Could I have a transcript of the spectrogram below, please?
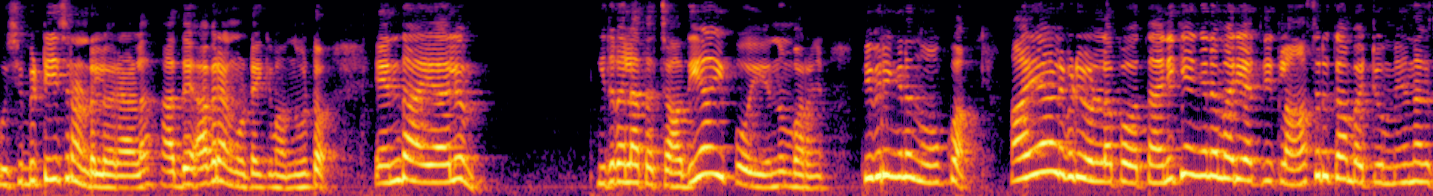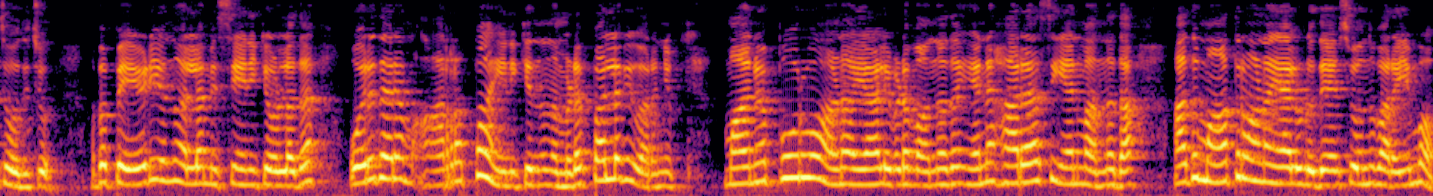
കുശിബി ടീച്ചറുണ്ടല്ലോ ഒരാൾ അത് അവരങ്ങോട്ടേക്ക് വന്നു കേട്ടോ. എന്തായാലും ഇത് വല്ലാത്ത ചതിയായിപ്പോയി എന്നും പറഞ്ഞു. അപ്പം ഇവരിങ്ങനെ നോക്കുക. അയാൾ ഇവിടെ ഉള്ളപ്പോൾ തനിക്ക് എങ്ങനെ മര്യാദയ്ക്ക് ക്ലാസ് എടുക്കാൻ പറ്റും എന്നൊക്കെ ചോദിച്ചു. അപ്പോൾ പേടിയൊന്നും അല്ല മിസ് എനിക്കുള്ളത്. ഒരു തരം അറപ്പാ എനിക്കെന്ന് നമ്മുടെ പല്ലവി പറഞ്ഞു. മനഃപൂർവമാണ് അയാൾ ഇവിടെ വന്നത്. എന്നെ ഹരാസ് ചെയ്യാൻ വന്നതാ. അത് മാത്രമാണ് അയാളുടെ ഉദ്ദേശം എന്ന് പറയുമ്പോൾ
